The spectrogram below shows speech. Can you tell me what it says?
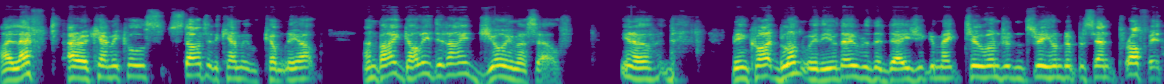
I left Arrow Chemicals, started a chemical company up, and by golly, did I enjoy myself. You know, being quite blunt with you, over the days you can make 200 and 300% profit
